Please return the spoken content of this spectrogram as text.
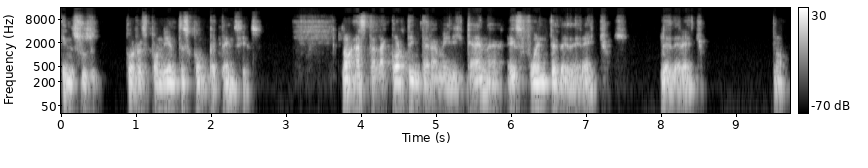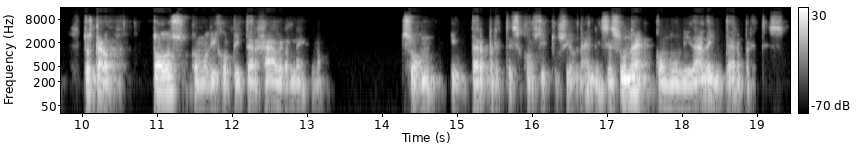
en sus correspondientes competencias. No, hasta la Corte Interamericana es fuente de derechos, de derecho. ¿no? Entonces, claro, todos, como dijo Peter Haberle, ¿no? son intérpretes constitucionales, es una comunidad de intérpretes.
